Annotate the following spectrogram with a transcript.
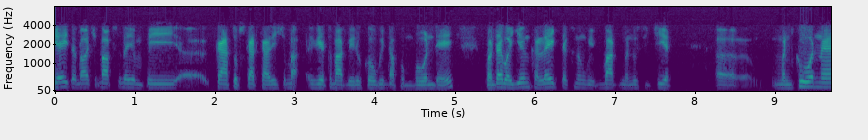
យាយទៅដល់ច្បាប់ស្ដីអំពីការទប់ស្កាត់ការរីកច្បាប់រាតត្បាតវីរុស COVID-19 ទេប៉ុន្តែបើយើងកលេចទៅក្នុងវិបត្តិមនុស្សជាតិអឺមិនគួរណា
